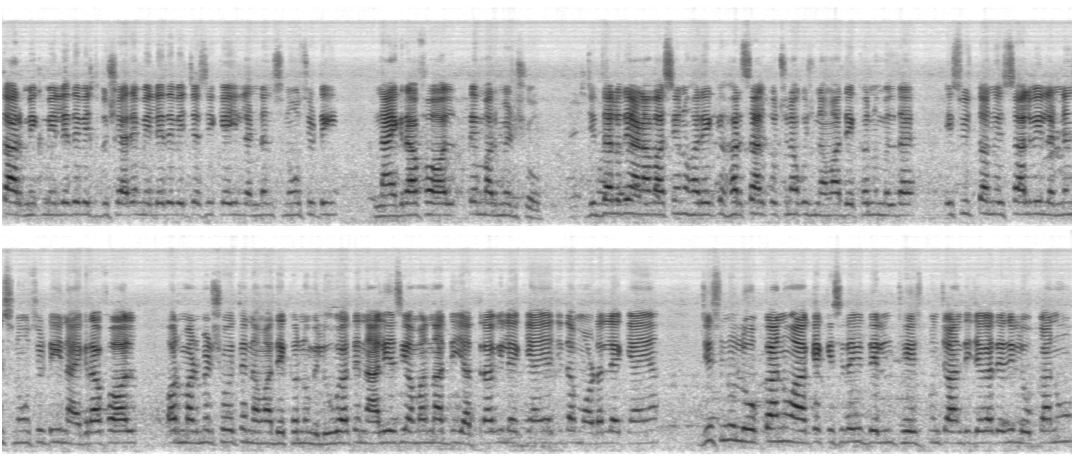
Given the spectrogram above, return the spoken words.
ਧਾਰਮਿਕ ਮੇਲੇ ਦੇ ਵਿੱਚ, ਦੁਸ਼ਹਿਰੇ ਮੇਲੇ ਦੇ ਵਿੱਚ ਅਸੀਂ ਕਈ London snow city, Niagara fall ਤੇ ਮਰਮਿਡ ਸ਼ੋ ਜਿੱਦਾਂ ਲੁਧਿਆਣਾ ਵਾਸੀਆਂ ਨੂੰ ਹਰੇਕ, ਹਰ ਸਾਲ ਕੁਝ ਨਾ ਕੁਝ ਨਵਾਂ ਦੇਖਣ ਨੂੰ ਮਿਲਦਾ ਹੈ। ਇਸ ਵਿੱਚ ਤੁਹਾਨੂੰ ਇਸ ਸਾਲ ਵੀ London snow city, Niagara fall ਔਰ ਮਰਮਿਡ ਸ਼ੋਅ ਇੱਥੇ ਨਵਾਂ ਦੇਖਣ ਨੂੰ ਮਿਲੂਗਾ ਤੇ ਨਾਲ ਹੀ ਅਸੀਂ ਅਮਰਨਾਥ ਦੀ ਯਾਤਰਾ ਵੀ ਲੈ ਕੇ ਆਏ ਹਾਂ, ਜਿਹਦਾ ਮਾਡਲ ਲੈ ਕੇ ਆਏ ਹਾਂ, ਜਿਸ ਨੂੰ ਲੋਕਾਂ ਨੂੰ ਆ ਕੇ ਕਿਸੇ ਦੇ ਵੀ ਦਿਲ ਨੂੰ ਠੇਸ ਪਹੁੰਚਾਉਣ ਦੀ ਜਗ੍ਹਾ ਤੇ ਅਸੀਂ ਲੋਕਾਂ ਨੂੰ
